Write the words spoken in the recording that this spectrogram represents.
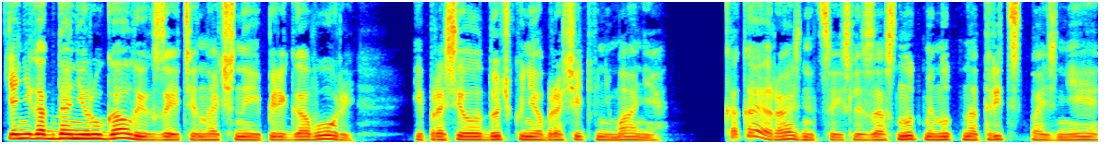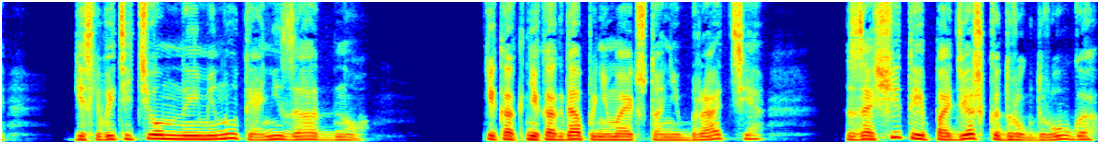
Я никогда не ругала их за эти ночные переговоры и просила дочку не обращать внимания. Какая разница, если заснут минут на тридцать позднее, если в эти темные минуты они заодно? И как никогда понимают, что они братья — защита и поддержка друг друга.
